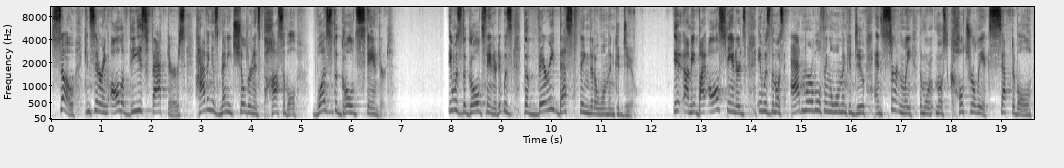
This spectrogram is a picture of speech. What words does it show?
So, considering all of these factors, having as many children as possible was the gold standard. It was the gold standard. It was the very best thing that a woman could do. It, I mean, by all standards, it was the most admirable thing a woman could do, and certainly the more, most culturally acceptable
